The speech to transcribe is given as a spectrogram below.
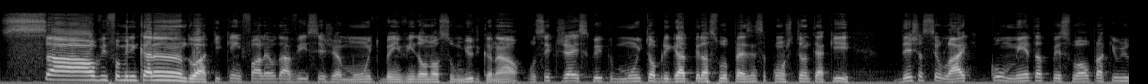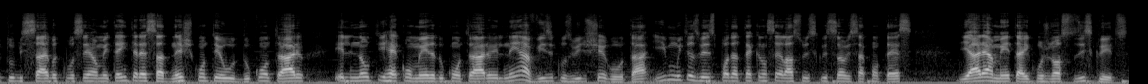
Salve família encarando, aqui quem fala é o Davi, seja muito bem-vindo ao nosso humilde canal. Você que já é inscrito, muito obrigado pela sua presença constante aqui deixa seu like, comenta pessoal para que o YouTube saiba que você realmente é interessado neste conteúdo. Do contrário, ele não te recomenda, do contrário, ele nem avisa que os vídeos chegou, tá? E muitas vezes pode até cancelar sua inscrição, isso acontece diariamente aí com os nossos inscritos.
